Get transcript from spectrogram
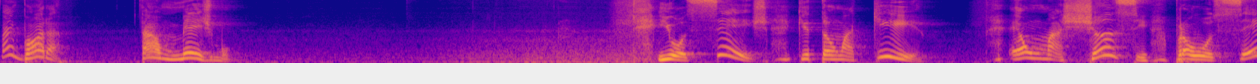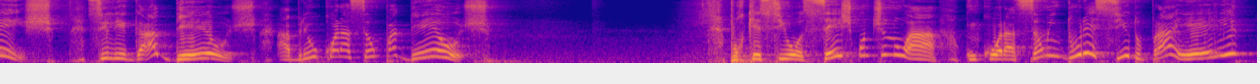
Vai embora. Tá o mesmo. E vocês que estão aqui, é uma chance para vocês se ligar a Deus, abrir o coração para Deus. Porque se vocês continuar com o coração endurecido para Ele,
